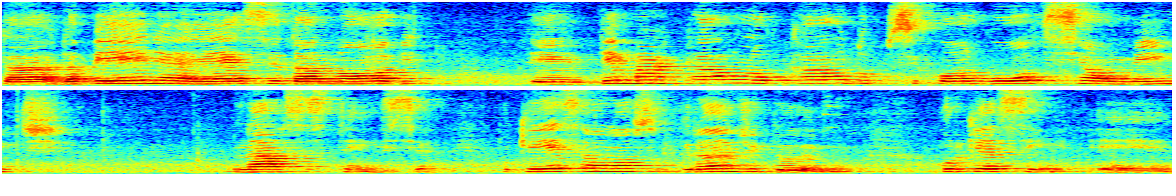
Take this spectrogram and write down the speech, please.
da, da PNAS, da NOB, é, demarcar o local do psicólogo oficialmente na assistência, porque esse é o nosso grande ganho. Porque assim, é,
